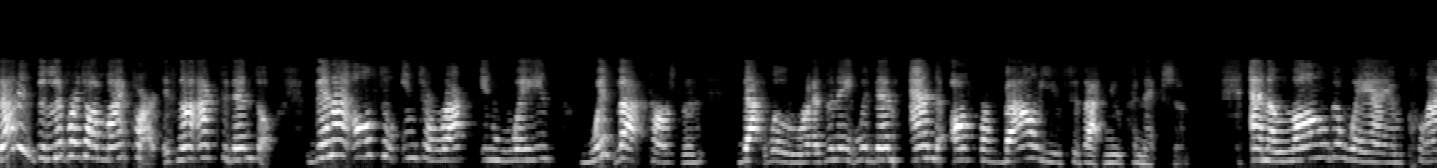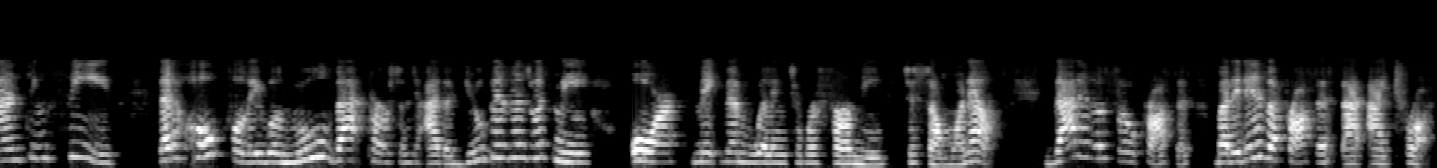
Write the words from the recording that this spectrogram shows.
That is deliberate on my part. It's not accidental. Then I also interact in ways with that person that will resonate with them and offer value to that new connection. And along the way, I am planting seeds that hopefully will move that person to either do business with me or make them willing to refer me to someone else. That is a slow process, but it is a process that I trust.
